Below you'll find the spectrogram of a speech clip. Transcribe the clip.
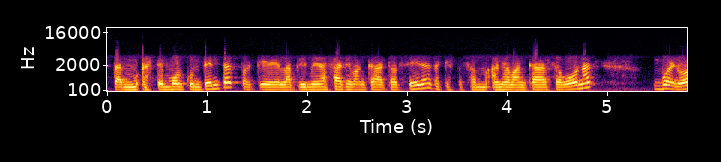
estem, estem molt contentes perquè la primera fase van quedar terceres, aquesta setmana van quedar segones. Bueno,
